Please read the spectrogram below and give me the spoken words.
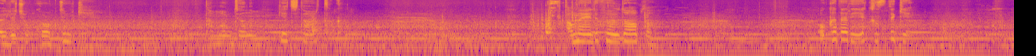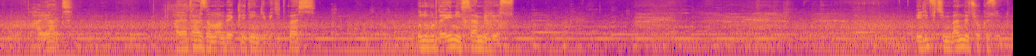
Öyle çok korktum ki. Tamam canım, geçti artık. Ama Elif öldü abla. O kadar iyi kızdı ki. Hayat. Hayat her zaman beklediğin gibi gitmez. Bunu burada en iyi sen biliyorsun. Elif için ben de çok üzüldüm.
